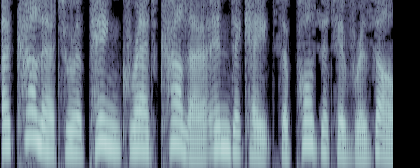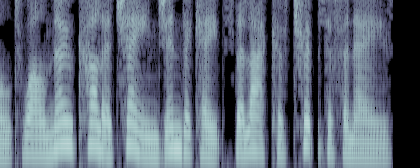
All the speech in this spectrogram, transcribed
A color to a pink-red color indicates a positive result while no color change indicates the lack of tryptophanase.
